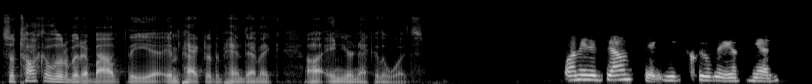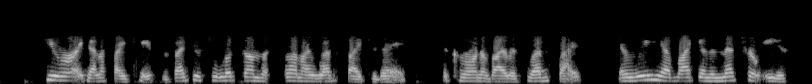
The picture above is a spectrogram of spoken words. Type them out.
So, talk a little bit about the uh, impact of the pandemic uh, in your neck of the woods. Well, I mean, in downstate, we clearly have had fewer identified cases. I just looked on the on our website today, the coronavirus website, and we have like in the Metro East,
